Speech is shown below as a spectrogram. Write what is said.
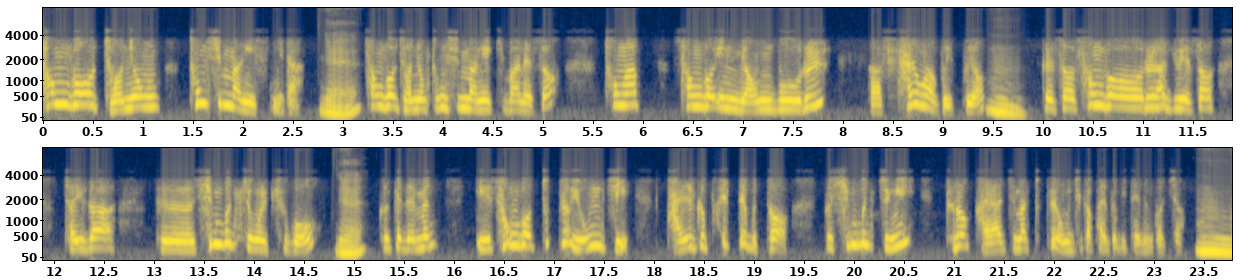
선거 전용 통신망이 있습니다. 예. 선거 전용 통신망에 기반해서 통합 선거인 명부를 어, 사용하고 있고요. 음. 그래서 선거를 하기 위해서 저희가 그 신분증을 주고 예. 그렇게 되면 이 선거 투표 용지 발급할 때부터 그 신분증이 들어가야지만 투표 용지가 발급이 되는 거죠. 음.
